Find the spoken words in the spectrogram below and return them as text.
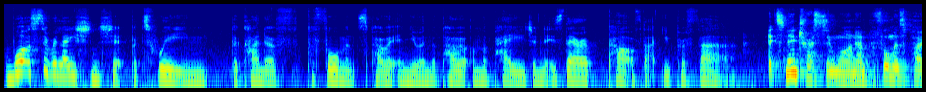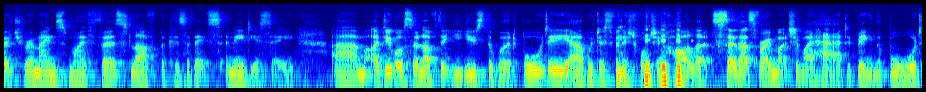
what's the relationship between the kind of performance poet in you and the poet on the page? And is there a part of that you prefer? It's an interesting one, and performance poetry remains my first love because of its immediacy. Um, I do also love that you use the word bawdy. Uh, we've just finished watching Harlots, so that's very much in my head, being the bawd,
